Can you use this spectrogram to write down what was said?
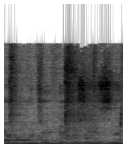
I won't you hear what she said?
